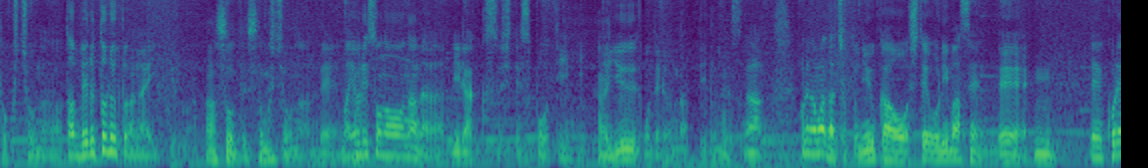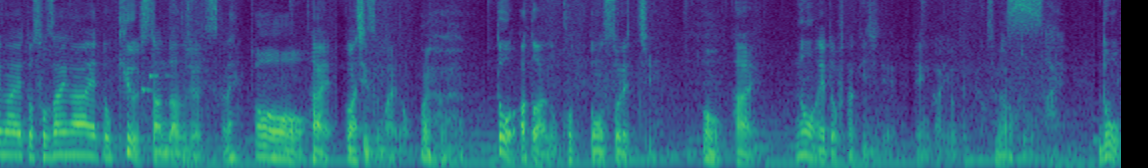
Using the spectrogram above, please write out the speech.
特徴なの。とベルトループがないっていうのが特徴なんで、まあ、よりそのなんだリラックスしてスポーティーにっていうモデルになっているんですがこれがまだちょっと入荷をしておりませんで。うん。でこれが、えっと、素材が、えっと、旧スタンダードジャージですかね。はい。ワンシーズン前の、はいはいはい、とあとはあのコットンストレッチ、はい、の、えっと、2生地で展開予定でございます。なるほど、はい。どう？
